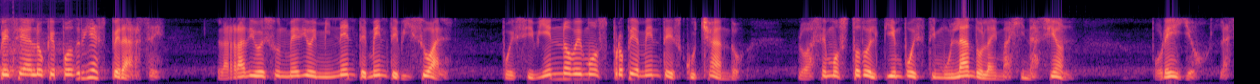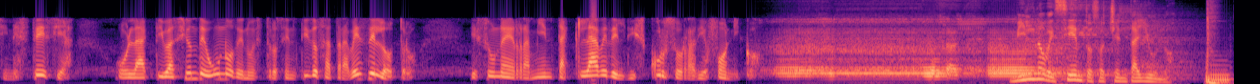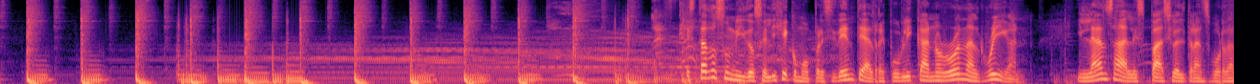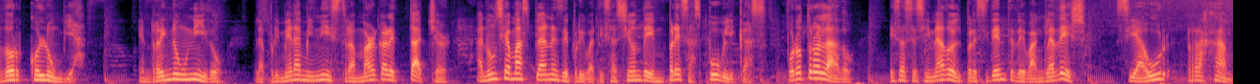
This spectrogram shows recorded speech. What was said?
Pese a lo que podría esperarse, la radio es un medio eminentemente visual, pues si bien no vemos propiamente escuchando, lo hacemos todo el tiempo estimulando la imaginación. Por ello, la sinestesia, o la activación de uno de nuestros sentidos a través del otro, es una herramienta clave del discurso radiofónico. 1981 Estados Unidos elige como presidente al republicano Ronald Reagan y lanza al espacio el transbordador Columbia. En Reino Unido, la primera ministra Margaret Thatcher anuncia más planes de privatización de empresas públicas. Por otro lado, es asesinado el presidente de Bangladesh, Ziaur Raham.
